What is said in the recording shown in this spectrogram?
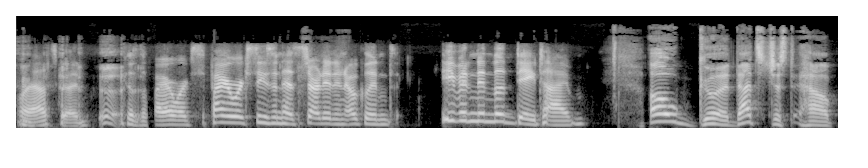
Well, that's good because the fireworks fireworks season has started in Oakland, even in the daytime. Oh, good. That's just how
